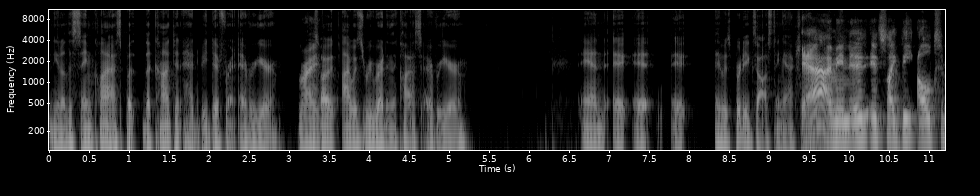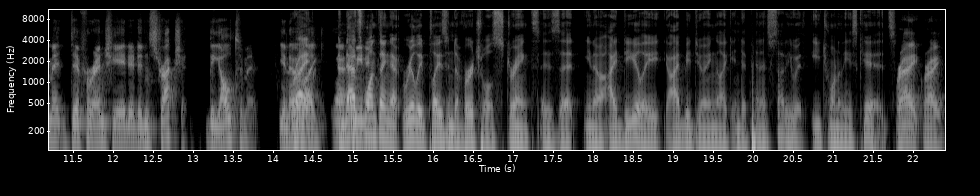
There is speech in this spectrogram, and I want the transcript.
you know, the same class, but the content had to be different every year. Right. So I, I was rewriting the class every year, and it it it, it was pretty exhausting actually. Yeah, I mean, it, it's like the ultimate differentiated instruction. The ultimate, you know, Right. like and I that's mean, one thing that really plays into virtual strengths is that you know ideally i'd be doing like independent study with each one of these kids Right. Right.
